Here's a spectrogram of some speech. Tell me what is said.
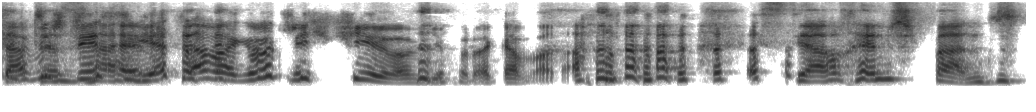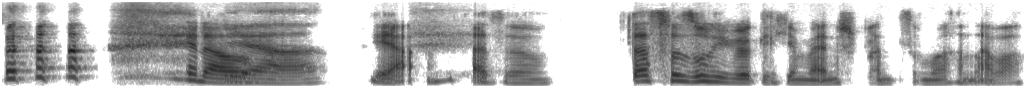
Dafür Deshalb. stehst du jetzt aber wirklich viel bei mir vor der Kamera. Ist ja auch entspannt. Genau. Ja. Ja, also das versuche ich wirklich immer entspannt zu machen, aber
